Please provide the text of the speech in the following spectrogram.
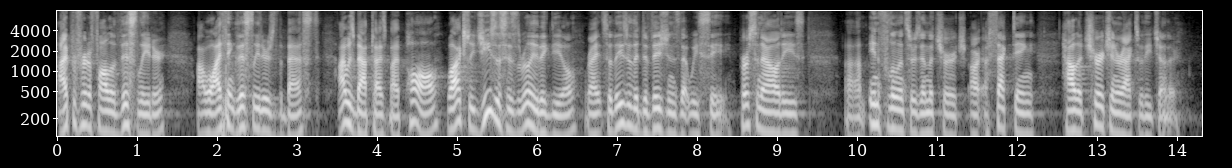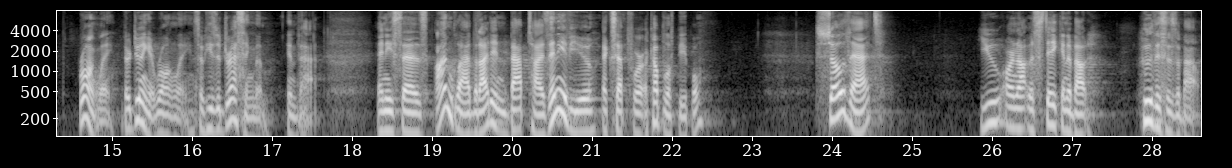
I prefer to follow this leader. Uh, well, I think this leader is the best. I was baptized by Paul. Well, actually, Jesus is really the big deal, right? So these are the divisions that we see personalities, um, influencers in the church are affecting how the church interacts with each other wrongly. They're doing it wrongly. So he's addressing them in that. And he says, I'm glad that I didn't baptize any of you except for a couple of people, so that you are not mistaken about who this is about.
